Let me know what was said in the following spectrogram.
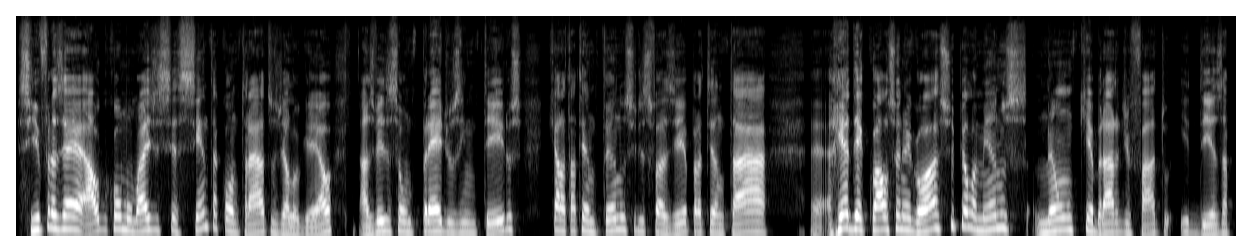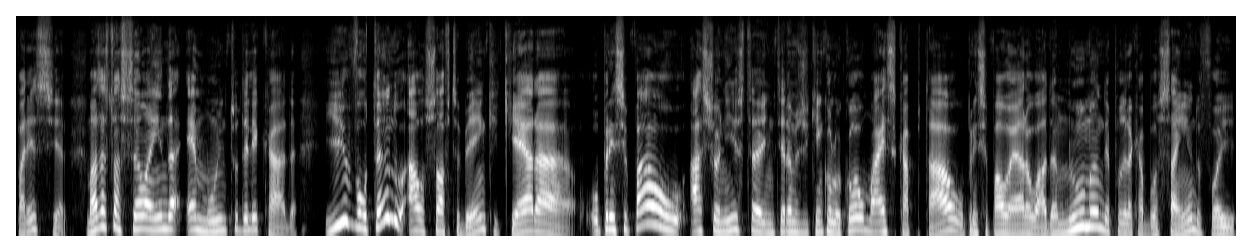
cifras é algo como mais de 60 contratos de aluguel, às vezes são prédios inteiros que ela está tentando se desfazer para tentar é, readequar o seu negócio e pelo menos não quebrar de fato e desaparecer. Mas a situação ainda é muito delicada. E voltando ao SoftBank, que era o principal acionista em termos de quem colocou mais capital, o principal era o Adam Newman, depois ele acabou saindo, foi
